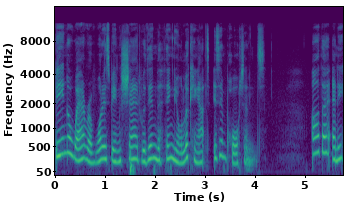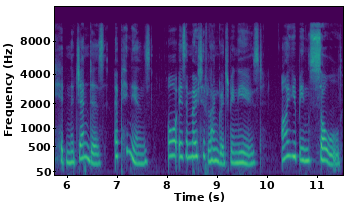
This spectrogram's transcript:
being aware of what is being shared within the thing you're looking at is important. Are there any hidden agendas, opinions, or is emotive language being used? Are you being sold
